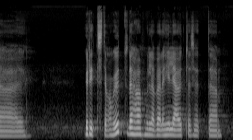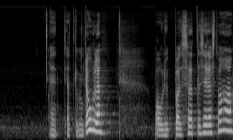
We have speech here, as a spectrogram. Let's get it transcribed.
äh, üritas temaga juttu teha, mille peale Hilja ütles, et äh, et jätke mind rahule. Paul hüppas ratta seljast maha.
